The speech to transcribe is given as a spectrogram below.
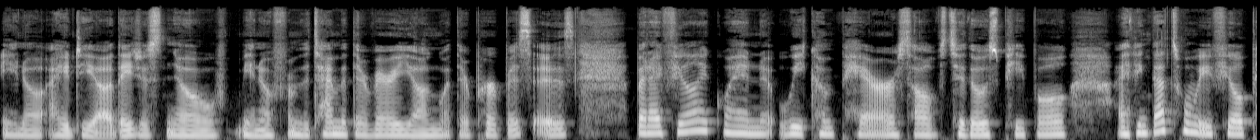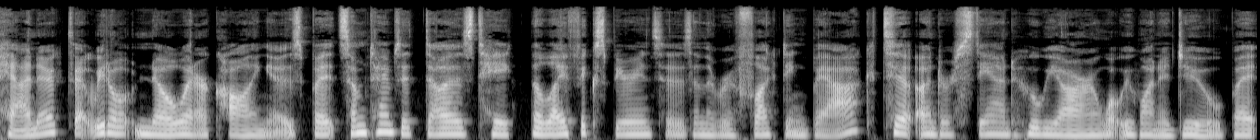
you know, idea. They just know, you know, from the time that they're very young what their purpose is. But I feel like when we compare ourselves to those people, I think that's when we feel panicked that we don't know what our calling is. But sometimes it does take the life experiences and the reflecting back to understand who we are and what we want to do. But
